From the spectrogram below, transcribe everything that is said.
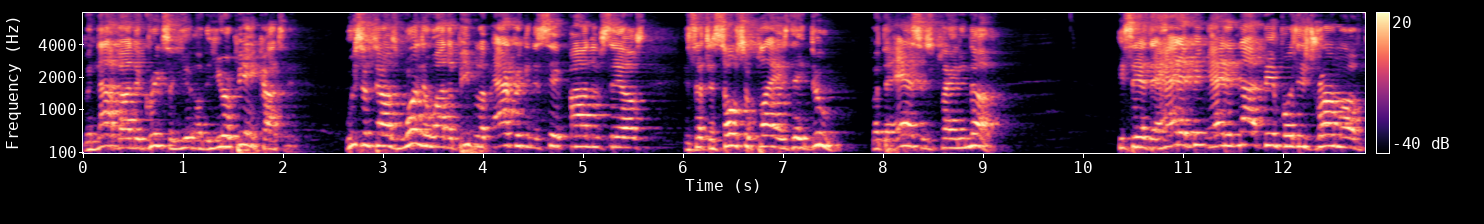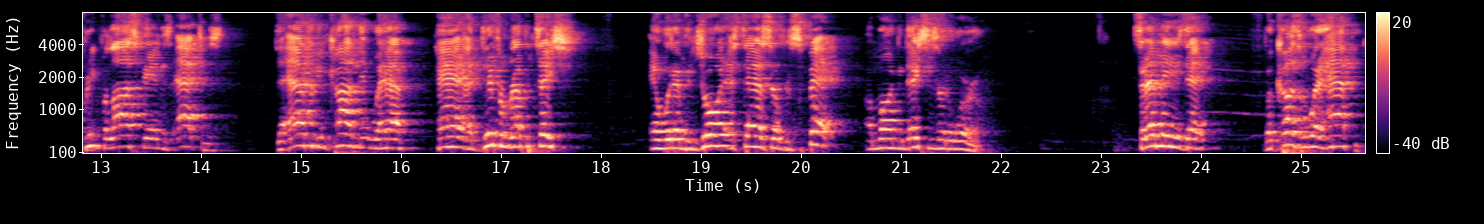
but not by the Greeks or the European continent. We sometimes wonder why the people of African descent find themselves in such a social plight as they do, but the answer is plain enough. He says that had it, been, had it not been for this drama of Greek philosophy and its actors, the African continent would have had a different reputation and would have enjoyed a status of respect among the nations of the world. So that means that because of what happened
